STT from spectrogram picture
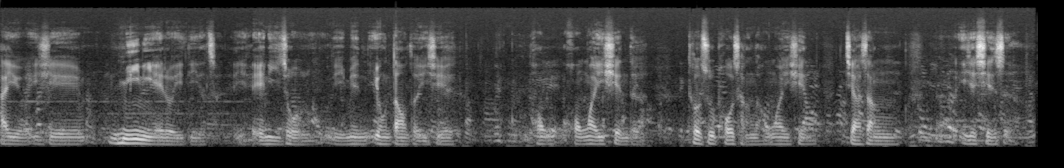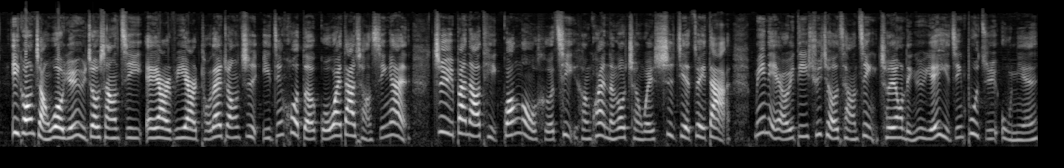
还有一些 Mini LED 的产业，，LED 座里面用到的一些红红外线的。特殊波长的红外线，加上一些显示。亿光掌握元宇宙商机，AR、VR 头戴装置已经获得国外大厂新案。至于半导体光耦合器，很快能够成为世界最大。Mini LED 需求强劲，车用领域也已经布局五年，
